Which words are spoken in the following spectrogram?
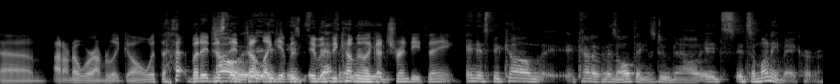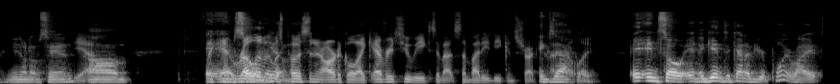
um i don't know where i'm really going with that but it just no, it felt it, like it was it was becoming like a trendy thing and it's become kind of as all things do now it's it's a moneymaker you know what i'm saying yeah um like relevant so, was posting an article like every two weeks about somebody deconstructing exactly. And so and again to kind of your point right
